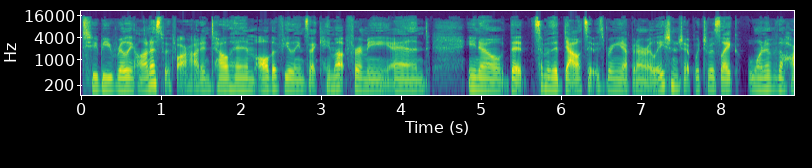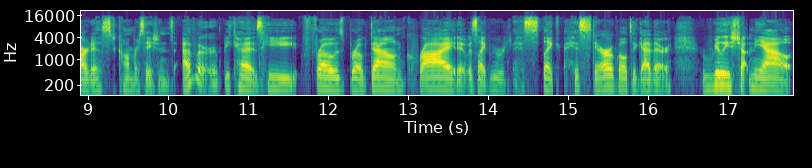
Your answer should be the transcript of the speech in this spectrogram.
to be really honest with farhad and tell him all the feelings that came up for me and you know that some of the doubts it was bringing up in our relationship which was like one of the hardest conversations ever because he froze broke down cried it was like we were hys- like hysterical together really shut me out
